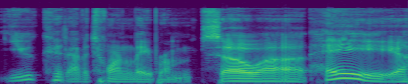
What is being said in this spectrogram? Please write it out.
you could have a torn labrum. So, uh, hey,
